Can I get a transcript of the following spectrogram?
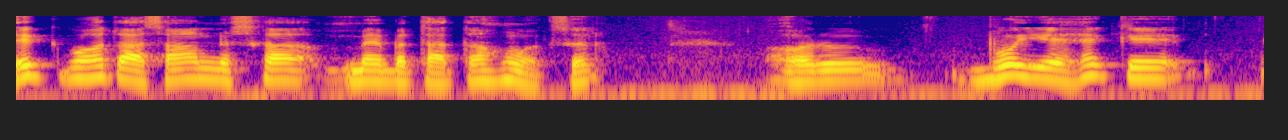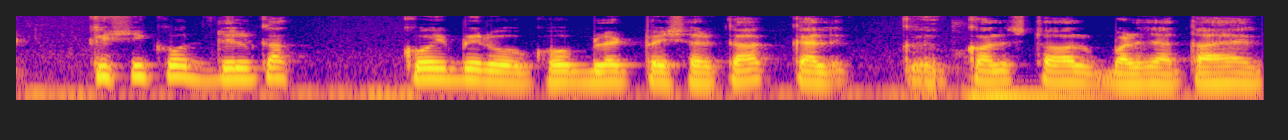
एक बहुत आसान नुस्खा मैं बताता हूँ अक्सर, और वो ये है कि किसी को दिल का कोई भी रोग हो, ब्लड प्रेशर का कोलेस्ट्रॉल बढ़ जाता है।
